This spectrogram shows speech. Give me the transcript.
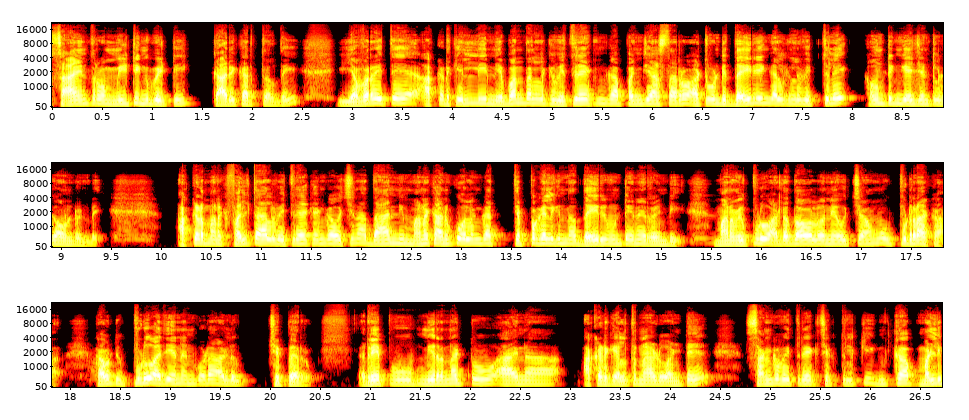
సాయంత్రం మీటింగ్ పెట్టి కార్యకర్తలది ఎవరైతే అక్కడికి వెళ్ళి నిబంధనలకు వ్యతిరేకంగా పనిచేస్తారో అటువంటి ధైర్యం కలిగిన వ్యక్తులే కౌంటింగ్ ఏజెంట్లుగా ఉండండి. అక్కడ మనకు ఫలితాలు వ్యతిరేకంగా వచ్చినా దాన్ని మనకు అనుకూలంగా తిప్పగలిగిన ధైర్యం ఉంటేనే రండి. మనం ఎప్పుడు అడ్డదోవలోనే వచ్చాము ఇప్పుడు రాక. కాబట్టి ఇప్పుడు అదేనని కూడా వాళ్ళు చెప్పారు. రేపు మీరు అన్నట్టు ఆయన అక్కడికి వెళ్తున్నాడు అంటే సంఘ వ్యతిరేక శక్తులకి ఇంకా మళ్ళీ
